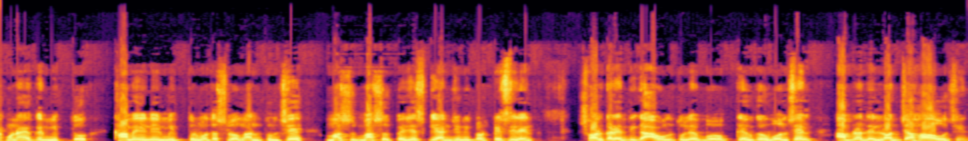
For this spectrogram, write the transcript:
একনায়কের মৃত্যু, খামেইনির মৃত্যুর মতো স্লোগান তুলছে মাসুদ পেজেসকিয়ান যিনি প্রেসিডেন্ট। সরকারের দিকে আঙুল তুলে কেউ কেউ বলছেন, আপনাদের লজ্জা হওয়া উচিত।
